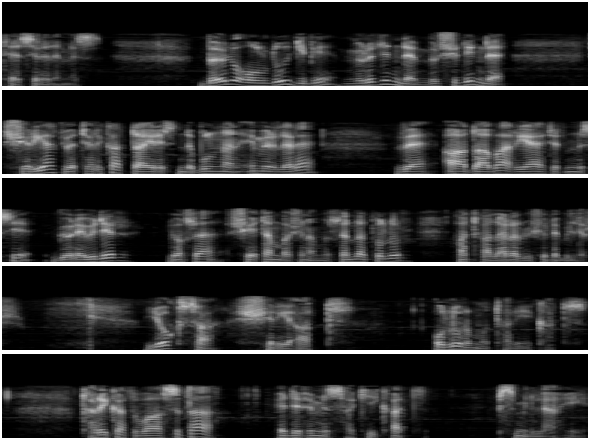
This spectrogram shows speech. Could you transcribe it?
tesir edemez. Böyle olduğu gibi müridin de mürşidin de şeriat ve tarikat dairesinde bulunan emirlere ve adaba riayet etmesi görevidir. Yoksa şeytan başına musallat olur, hatalara düşürebilir. Yoksa şeriat, olur mu tarikat? Tarikat vasıta, hedefimiz hakikat. Bismillahi.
